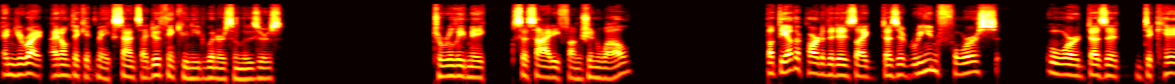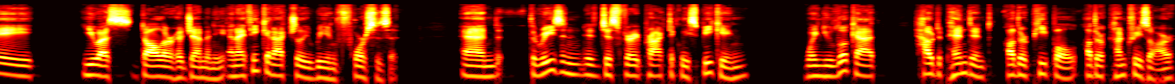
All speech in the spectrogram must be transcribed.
And you're right. I don't think it makes sense. I do think you need winners and losers to really make society function well. But the other part of it is like, does it reinforce or does it decay US dollar hegemony? And I think it actually reinforces it. And the reason is just very practically speaking, when you look at how dependent other people, other countries are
